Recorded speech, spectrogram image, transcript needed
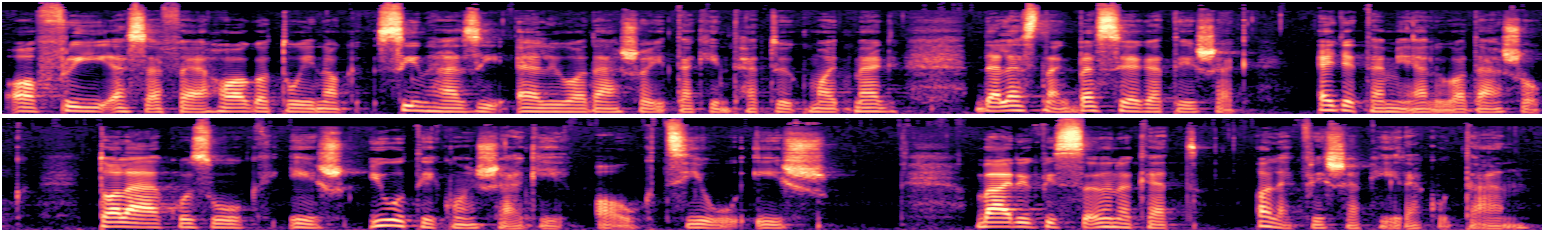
a Free SFE hallgatóinak színházi előadásai tekinthetők majd meg, de lesznek beszélgetések, egyetemi előadások, találkozók és jótékonysági aukció is. Várjuk vissza Önöket a legfrissebb hírek után.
